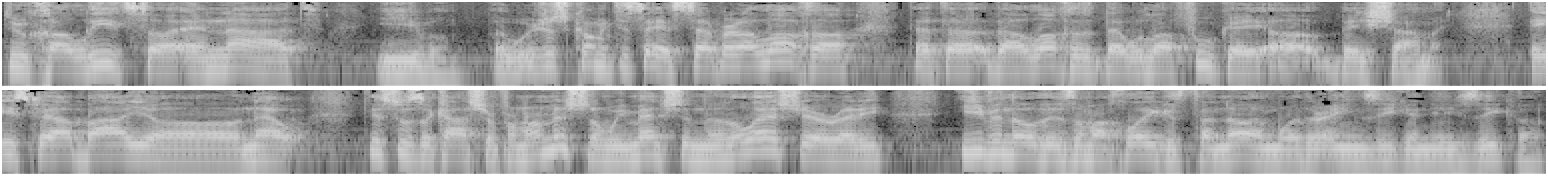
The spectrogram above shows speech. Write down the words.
do chalitza and not yibum. But we're just coming to say a separate halacha that the, the halacha that will lafuke uh, beishamai. Eis ve'abaya. Now this was a kasha from our Mishnah. We mentioned in the last year already. Even though there's a machlekes tanaim whether ein zika and yesh zika.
